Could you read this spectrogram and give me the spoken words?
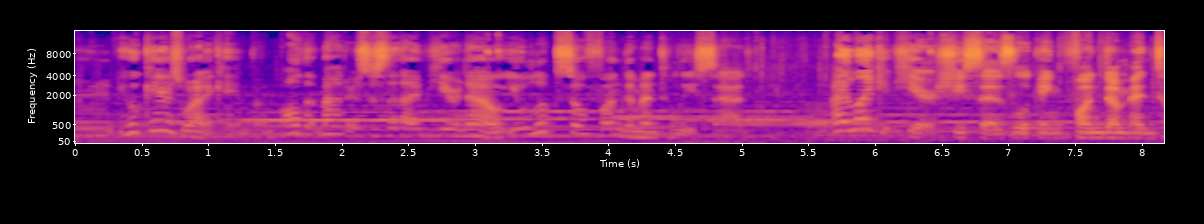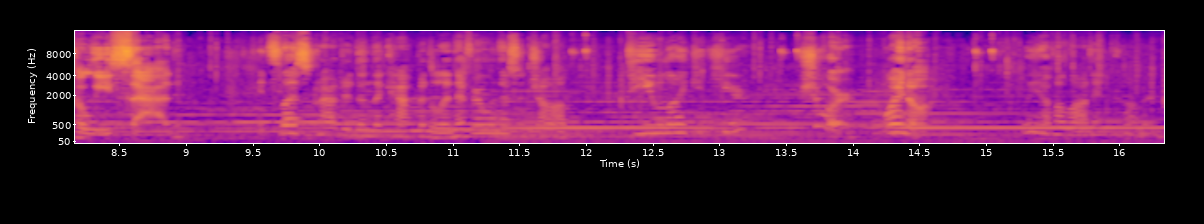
Mm, who cares where I came from? All that matters is that I'm here now. You look so fundamentally sad. I like it here, she says, looking fundamentally sad. It's less crowded than the capital and everyone has a job. Do you like it here? Sure, why not? We have a lot in common.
